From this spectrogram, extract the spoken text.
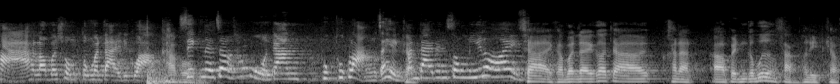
ขาเราไปชมตรงบันไดดีกว่าครับผมซิกเนเจอร์ของช่างหมูเหมือนกันทุกๆหลังจะเห็นครับบันไดเป็นทรงนี้เลย ใช่ครับบันไดก็จะขนาดอ่าเป็นกระเบื้องสั่งผลิตครับ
